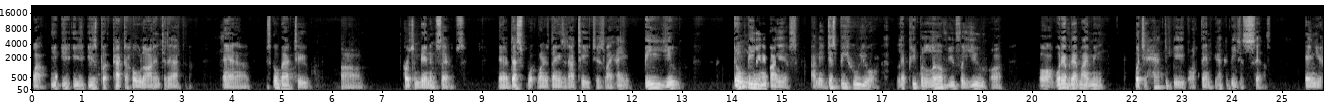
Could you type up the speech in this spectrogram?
Wow, you, you, you just put packed a whole lot into that. And uh, let's go back to uh, person being themselves. Yeah, that's what one of the things that I teach is like, hey, be you. Don't be anybody else. I mean, just be who you are. Let people love you for you or or whatever that might mean. But you have to be authentic. You have to be yourself. And you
